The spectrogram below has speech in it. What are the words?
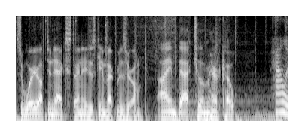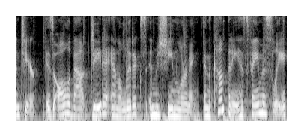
So, where are you off to next? I know you just came back from Israel. I'm back to America. Palantir is all about data analytics and machine learning, and the company has famously,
